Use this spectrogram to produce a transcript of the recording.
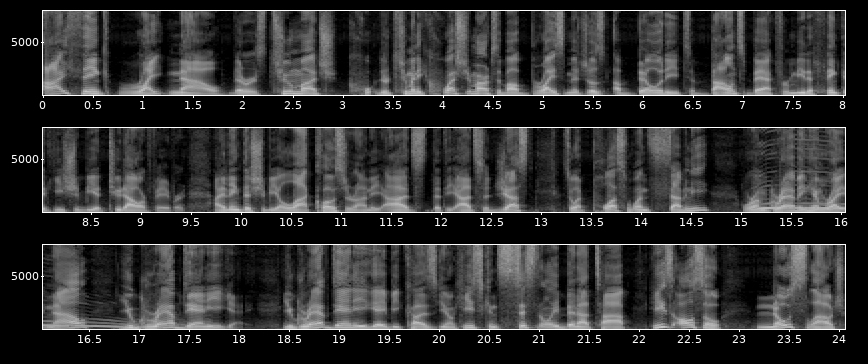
I think right now there is too much. There are too many question marks about Bryce Mitchell's ability to bounce back for me to think that he should be a two dollar favorite. I think this should be a lot closer on the odds that the odds suggest. So at plus one seventy, where I'm grabbing him right now, you grab Dan Ige. You grab Dan Ige because you know he's consistently been at top. He's also no slouch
